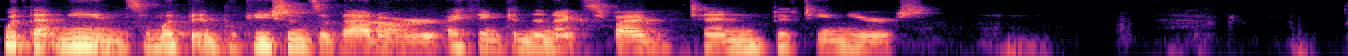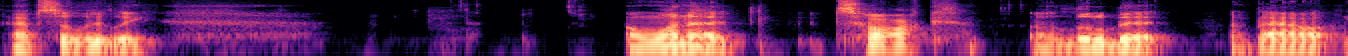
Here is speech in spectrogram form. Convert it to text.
what that means and what the implications of that are i think in the next 5 10 15 years. Absolutely. I want to talk a little bit about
